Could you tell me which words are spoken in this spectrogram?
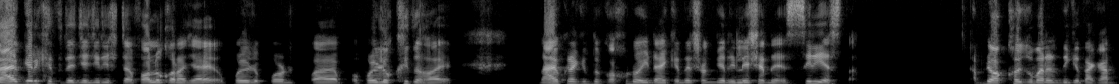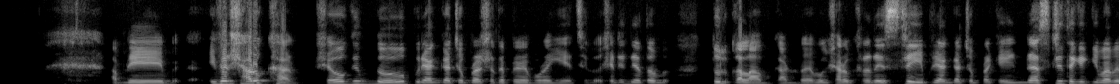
নায়কের ক্ষেত্রে যে জিনিসটা ফলো করা যায় পরিলক্ষিত হয়, নায়করা কিন্তু কখনোই নায়িকাদের সঙ্গে রিলেশনে সিরিয়াস না। আপনি অক্ষয় কুমারের দিকে তাকান। আপনি ইভেন শাহরুখ খান সেও কিন্তু প্রিয়াঙ্কা চোপড়ার সাথে প্রেমে পড়ে গিয়েছিল। সেটি নিয়ে তো তুলকালাম কাণ্ড এবং শাহরুখ খানের স্ত্রী প্রিয়াঙ্কা চোপড়াকে ইন্ডাস্ট্রি থেকে কীভাবে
